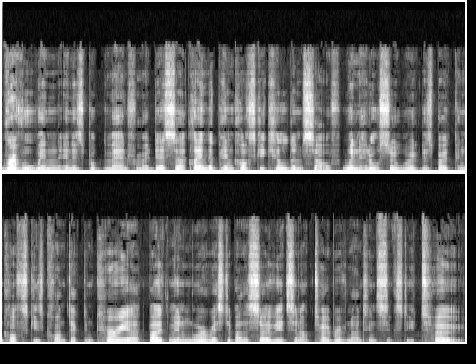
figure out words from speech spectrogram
Greville Wynne, in his book The Man from Odessa, claimed that Penkovsky killed himself. Wynne had also worked as both Penkovsky's contact and courier. Both men were arrested by the Soviets in October of 1962.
